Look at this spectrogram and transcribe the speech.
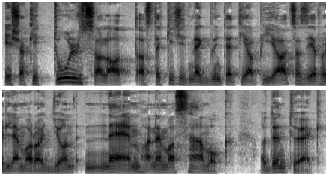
és aki túlszaladt, azt egy kicsit megbünteti a piac azért, hogy lemaradjon. Nem, hanem a számok, a döntőek.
